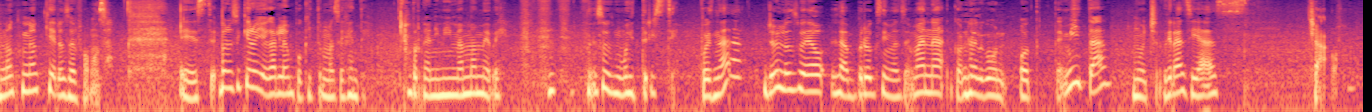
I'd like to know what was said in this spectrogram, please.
No, no quiero ser famosa. Este, pero sí quiero llegarle a un poquito más de gente. Porque ni mi mamá me ve. Eso es muy triste. Pues nada, yo los veo la próxima semana con algún otro temita. Muchas gracias. Chao.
